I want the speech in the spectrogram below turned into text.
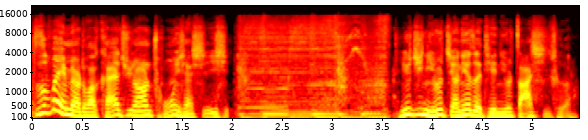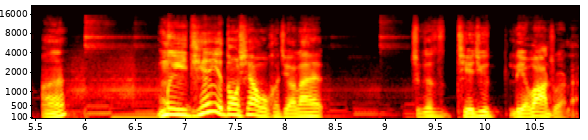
只是外面的话，开去让人冲一下洗一洗。尤其你说今天这天，你说咋洗车了？嗯，每天一到下午和将来。这个天就脸瓦转了，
